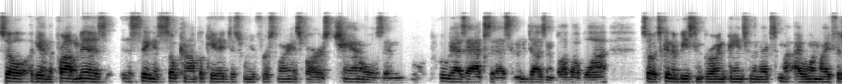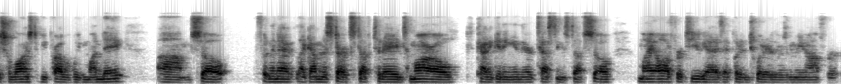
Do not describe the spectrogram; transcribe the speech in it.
So again, the problem is this thing is so complicated just when you're first learning as far as channels and who has access and who doesn't, blah, blah, blah. So it's going to be some growing pains for the next, I want my official launch to be probably Monday. Um, so for the next, like I'm going to start stuff today and tomorrow, kind of getting in there, testing stuff. So my offer to you guys, I put in Twitter, there's gonna be an offer,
